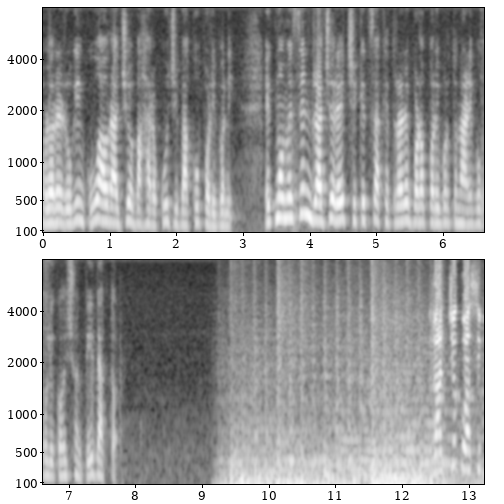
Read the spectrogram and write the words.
ଫଳରେ ରୋଗୀଙ୍କୁ ଆଉ ରାଜ୍ୟ ବାହାରକୁ ଯିବାକୁ ପଡ଼ିବନି ଇକ୍ମୋ ମେସିନ୍ ରାଜ୍ୟରେ ଚିକିତ୍ସା କ୍ଷେତ୍ରରେ ବଡ଼ ପରିବର୍ତ୍ତନ ଆଣିବ ବୋଲି କହିଛନ୍ତି ଡାକ୍ତର राज्य को आसब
